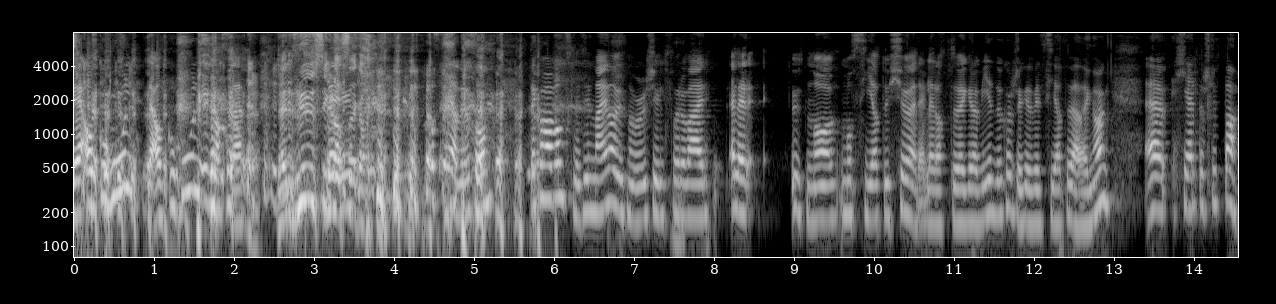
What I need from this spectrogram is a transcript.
Det er alkohol. Det er alkohol i glasset. Det er rus i glasset. og så er det jo sånn. Det kan være vanskelig til meg da, uten å bli skyldt for å være Eller uten å må si at du kjører eller at du er gravid. Du kanskje ikke vil si at du er det engang. Eh, helt til slutt, da.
